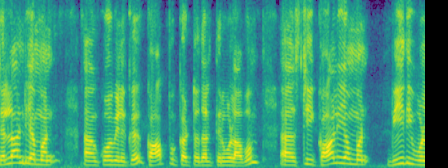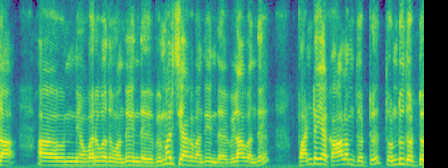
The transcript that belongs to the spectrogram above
செல்லாண்டியம்மன் கோவிலுக்கு காப்பு கட்டுதல் திருவிழாவும் ஸ்ரீ காளியம்மன் வீதி உலா வருவதும் வந்து இந்த விமர்சையாக வந்து இந்த விழா வந்து பண்டைய காலம் தொட்டு தொண்டு தொட்டு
